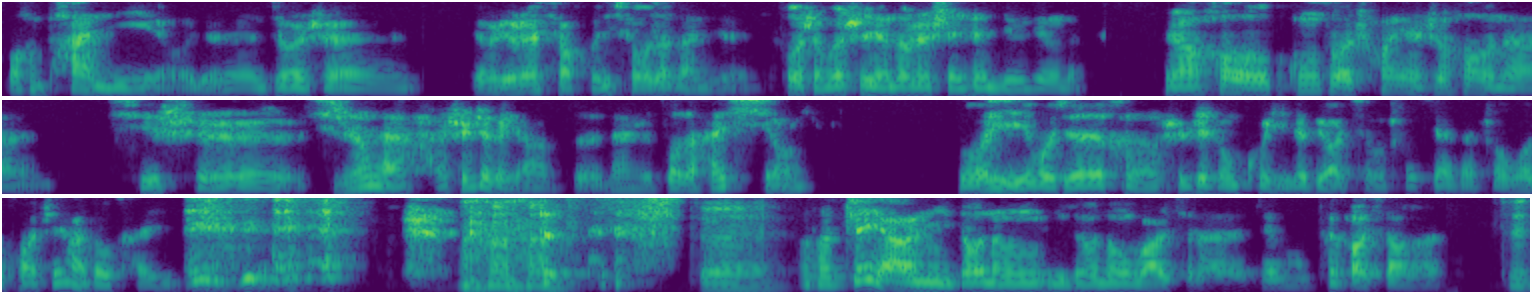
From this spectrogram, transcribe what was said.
我很叛逆，我觉得就是就是有点小混球的感觉，做什么事情都是神神经经的。然后工作创业之后呢，其实其实仍然还是这个样子，但是做的还行。所以我觉得可能是这种诡异的表情出现的，说我操，这样都可以。对，我操，这样你都能你都能玩起来，这太搞笑了。对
